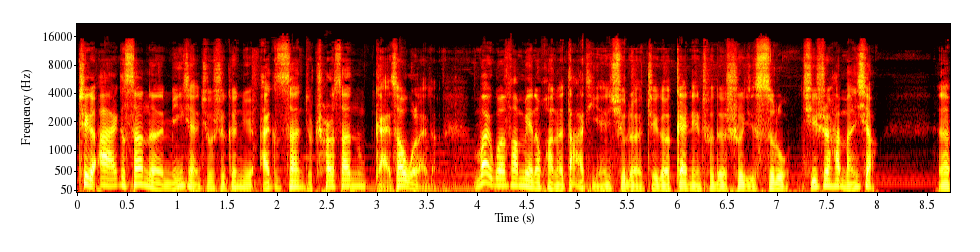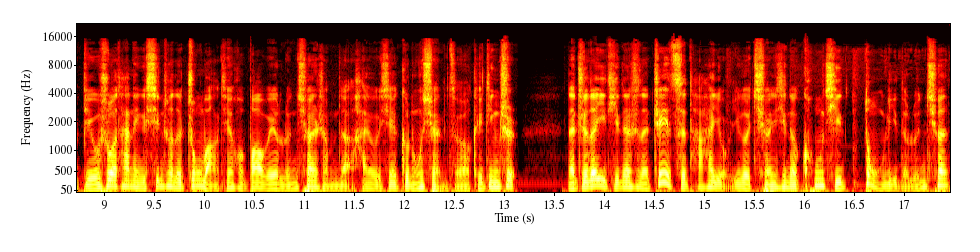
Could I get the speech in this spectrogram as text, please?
这个 iX3 呢，明显就是根据 X3 就叉三改造过来的。外观方面的话呢，大体延续了这个概念车的设计思路，其实还蛮像。呃，比如说它那个新车的中网前后包围轮圈什么的，还有一些各种选择可以定制。那值得一提的是呢，这次它还有一个全新的空气动力的轮圈。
